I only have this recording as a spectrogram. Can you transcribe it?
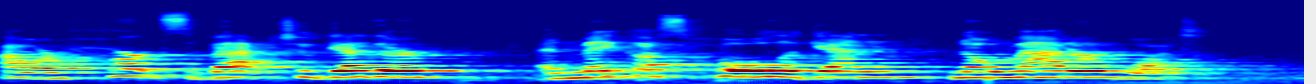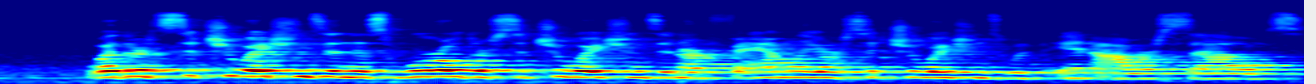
our hearts back together and make us whole again no matter what. Whether it's situations in this world or situations in our family or situations within ourselves.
